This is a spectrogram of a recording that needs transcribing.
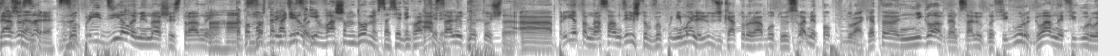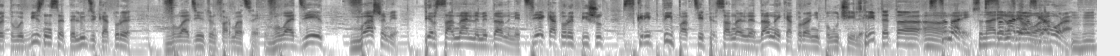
даже за, за пределами нашей страны. Ага. Так он За может находиться пределами. и в вашем доме, в соседней квартире. Абсолютно точно. А при этом, на самом деле, чтобы вы понимали, люди, которые работают с вами, это попка-дурак. Это не главная абсолютно фигура. Главная фигура у этого бизнеса это люди, которые владеют информацией, владеют вашими персональными данными. Те, которые пишут скрипты под те персональные данные, которые они получили. Скрипт это... э, Сценарий. Сценарий, разговора. разговора. Мгм.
